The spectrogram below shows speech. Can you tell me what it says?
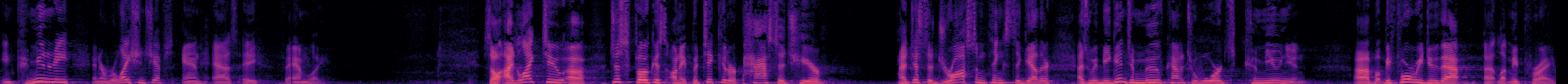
in community and in relationships and as a family. So I'd like to uh, just focus on a particular passage here, uh, just to draw some things together as we begin to move kind of towards communion. Uh, but before we do that, uh, let me pray.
